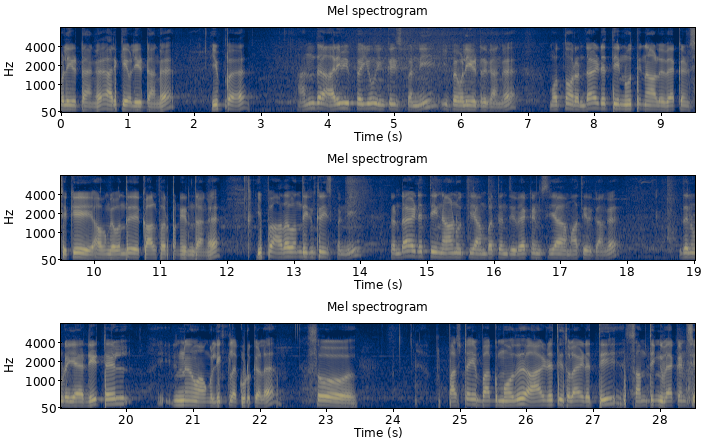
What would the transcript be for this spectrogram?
வெளியிட்டாங்க அறிக்கையை வெளியிட்டாங்க. இப்போ அந்த அறிவிப்பையும் இன்க்ரீஸ் பண்ணி இப்போ வெளியிட்டிருக்காங்க. மொத்தம் ரெண்டாயிரத்தி நூற்றி நாலு வேக்கன்சிக்கு அவங்க வந்து கால்ஃபர் பண்ணியிருந்தாங்க. இப்போ அதை வந்து இன்க்ரீஸ் பண்ணி ரெண்டாயிரத்தி நானூற்றி ஐம்பத்தஞ்சு வேக்கன்சியாக மாற்றிருக்காங்க இதனுடைய டீட்டெயில் இன்னும் அவங்க லிங்கில் கொடுக்கல. ஸோ ஃபஸ்ட் டைம் பார்க்கும்போது ஆயிரத்தி தொள்ளாயிரத்தி சம்திங் வேக்கன்சி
